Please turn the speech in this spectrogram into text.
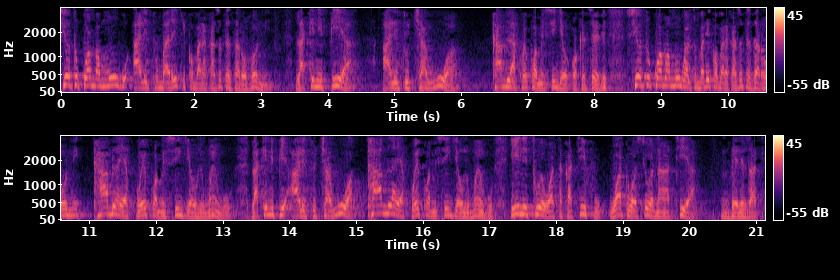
sio tu kwamba mungu alitubariki kwa baraka zote za rohoni lakini pia alituchagua kabla ya kuwekwa misingi hivi. Sio tu kwamba mungu alitubariki kwa baraka zote za rohoni kabla ya kuwekwa misingi ya ulimwengu lakini pia alituchagua kabla ya kuwekwa misingi ya ulimwengu ili tuwe watakatifu watu wasio na hatia mbele zake.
